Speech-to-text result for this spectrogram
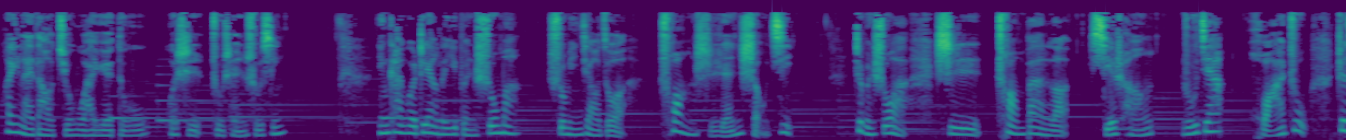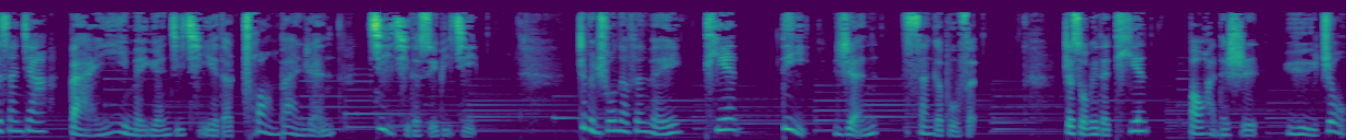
欢迎来到九五爱阅读，我是主持人舒心。您看过这样的一本书吗？书名叫做《创始人手记》。这本书啊，是创办了携程、如家。华住这三家百亿美元级企业的创办人季琦的随笔集，这本书呢分为天、地、人三个部分。这所谓的天，包含的是宇宙、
